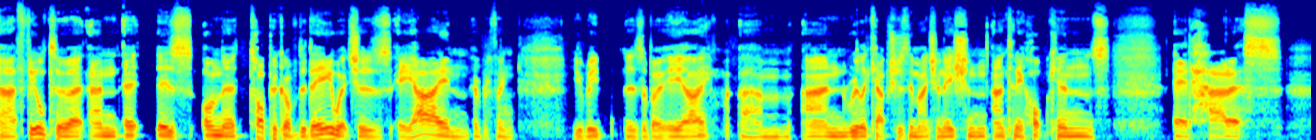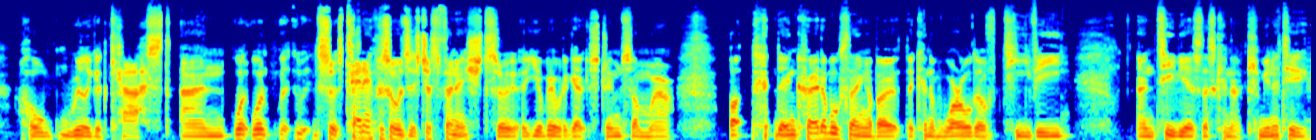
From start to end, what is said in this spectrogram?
uh, feel to it, and it is on the topic of the day, which is AI, and everything you read is about AI, um, and really captures the imagination. Anthony Hopkins, Ed Harris whole really good cast. And what, what, so it's 10 episodes, it's just finished, so you'll be able to get it streamed somewhere. But the incredible thing about the kind of world of TV, and TV is this kind of community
